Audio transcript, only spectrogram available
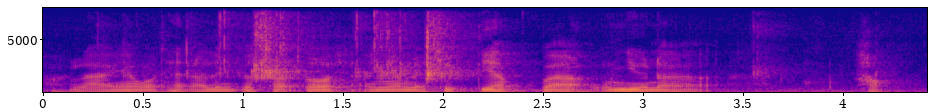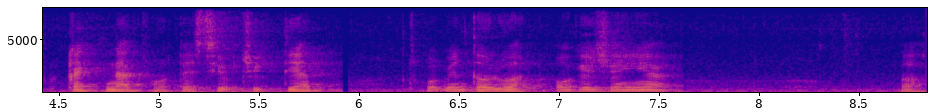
hoặc là anh em có thể là lên cơ sở tôi, anh em lấy trực tiếp và cũng như là học cách nát một tài xỉu trực tiếp của bên tôi luôn. Ok cho anh em. Vâng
